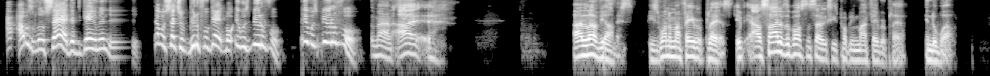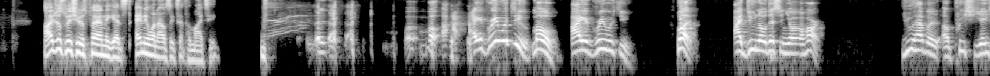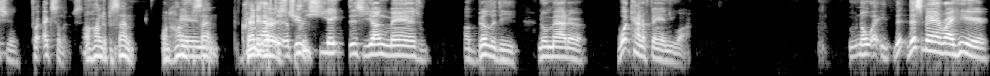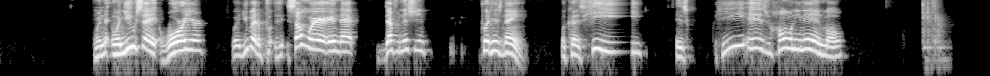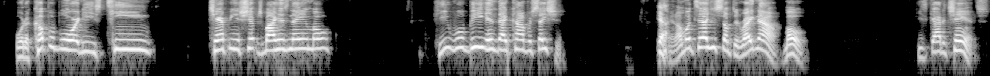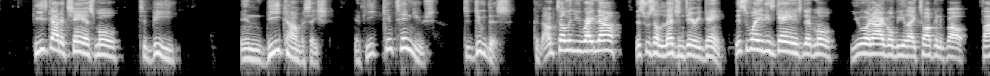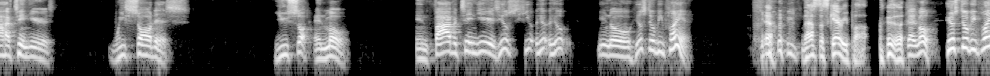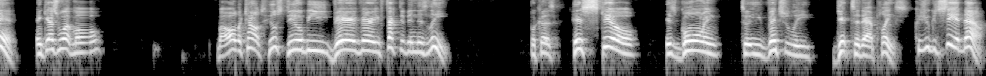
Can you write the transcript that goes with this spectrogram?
I, I was a little sad that the game ended. That was such a beautiful game, Mo. It was beautiful. It was beautiful. Man, I I love Giannis. He's one of my favorite players. If outside of the Boston Celtics, he's probably my favorite player in the world. I just wish he was playing against anyone else except for my team. Mo, I, I agree with you, Mo. I agree with you, but I do know this in your heart. You have an appreciation for excellence. 100%. 100%. Credit you have where to it's due. appreciate this young man's ability, no matter what kind of fan you are. No way. This man right here, when when you say warrior, well, you better put somewhere in that definition, put his name because he is he is honing in, Mo, with a couple more of these team championships by his name, Mo. He will be in that conversation. Yeah. And I'm gonna tell you something right now, Mo. He's got a chance. He's got a chance, Mo, to be in the conversation if he continues to do this. Because I'm telling you right now, this was a legendary game. This is one of these games that Mo, you and I are gonna be like talking about five, ten years. We saw this. You saw, and Mo, in five or ten years, he'll he'll he'll, he'll you know he'll still be playing. Yeah, that's the scary part. that Mo, he'll still be playing, and guess what, Mo? By all accounts, he'll still be very, very effective in this league because his skill is going to eventually get to that place because you can see it now.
